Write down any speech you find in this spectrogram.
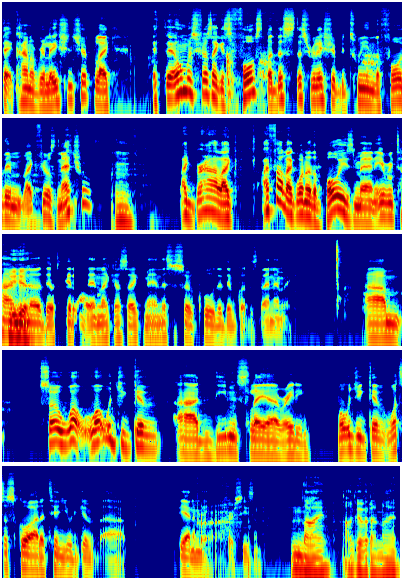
that kind of relationship. Like it, it almost feels like it's forced, but this this relationship between the four of them like feels natural. Mm. Like, bruh, like I felt like one of the boys, man. Every time Yeah. you know they'll sit out and like I was like, man, this is so cool that they've got this dynamic. Um, so what what would you give uh Demon Slayer rating? What would you give? What's a score out of ten you would give uh the anime first season? Nine. I'll give it a nine.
